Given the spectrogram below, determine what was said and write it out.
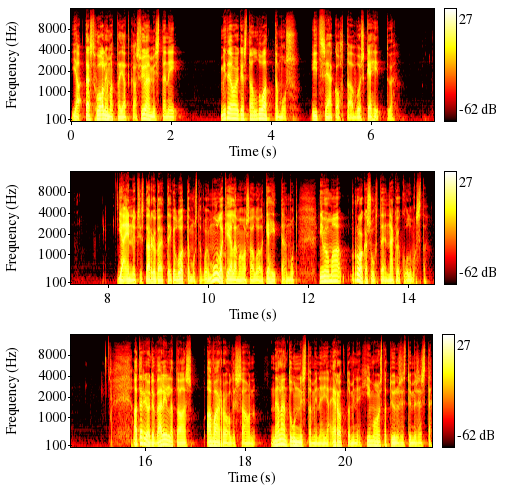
ja tästä huolimatta jatkaa syömistä, niin miten oikeastaan luottamus itseä kohtaan voisi kehittyä? Ja en nyt siis tarkoita, etteikö luottamusta voi muullakin elämän osa-alueella kehittää, mutta nimenomaan ruokasuhteen näkökulmasta. Aterioiden välillä taas avainroolissa on nälän tunnistaminen ja erottaminen himoista, tylsistymisestä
